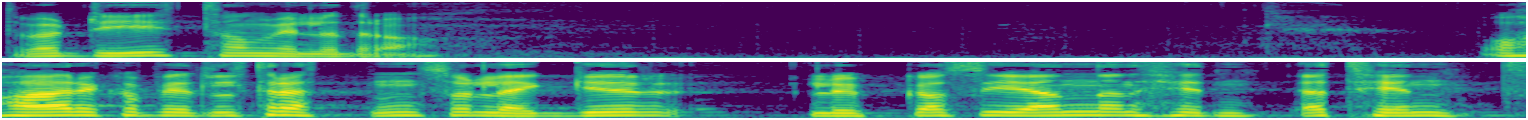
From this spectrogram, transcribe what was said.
Det var dit han ville dra. Og Her i kapittel 13 så legger Lukas igjen et hint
